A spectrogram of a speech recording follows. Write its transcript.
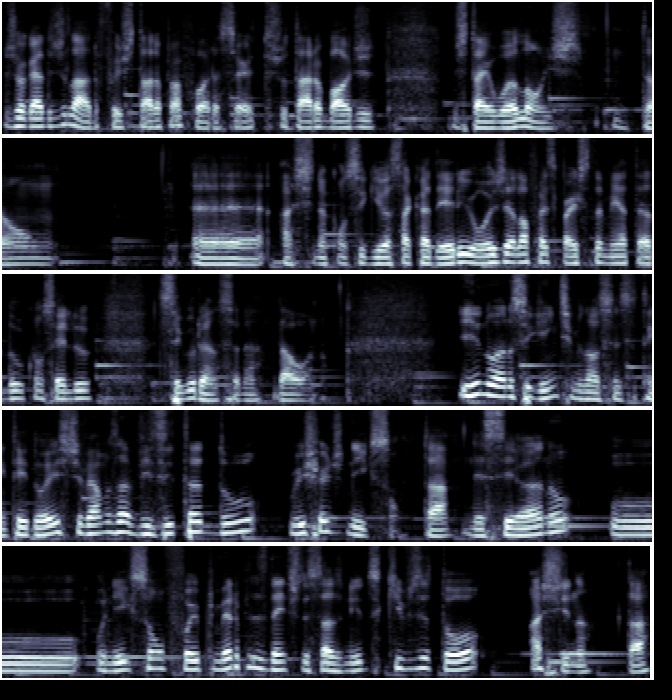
jogado de lado, foi chutada para fora, certo? Chutaram o balde de Taiwan longe. Então é, a China conseguiu essa cadeira e hoje ela faz parte também até do Conselho de Segurança né, da ONU. E no ano seguinte, 1972, tivemos a visita do Richard Nixon, tá? Nesse ano o, o Nixon foi o primeiro presidente dos Estados Unidos que visitou a China, tá?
